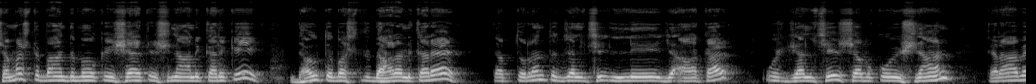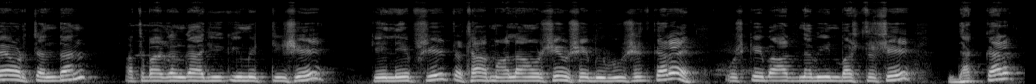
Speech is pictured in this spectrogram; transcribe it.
समस्त बांधवों के सहित स्नान करके धौत वस्त्र धारण करे तब तुरंत जल से ले जाकर उस जल से सबको स्नान करावे और चंदन अथवा गंगा जी की मिट्टी से, के लेप से तथा मालाओं से उसे विभूषित करे। उसके बाद नवीन वस्त्र से ढककर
